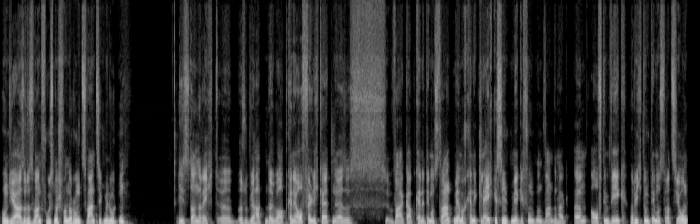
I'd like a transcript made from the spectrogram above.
Und ja, also das war ein Fußmarsch von rund 20 Minuten. Ist dann recht, äh, also wir hatten da überhaupt keine Auffälligkeiten. Ja, also es war, gab keine Demonstranten, wir haben auch keine Gleichgesinnten mehr gefunden und waren dann halt ähm, auf dem Weg Richtung Demonstration.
